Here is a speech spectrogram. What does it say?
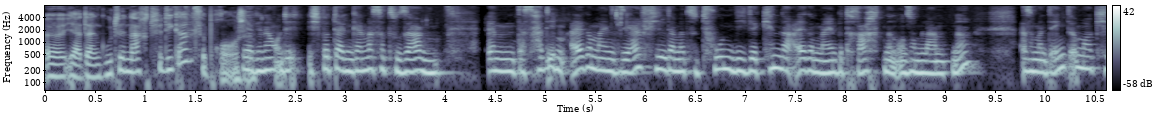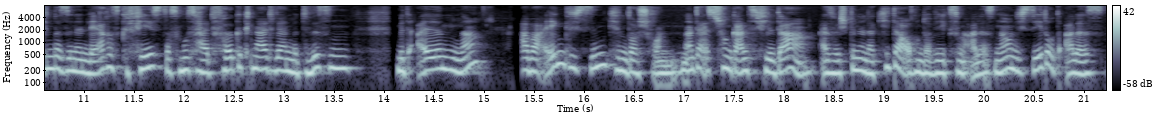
äh, ja, dann gute Nacht für die ganze Branche. Ja, genau. Und ich, ich würde da gerne was dazu sagen. Ähm, das hat eben allgemein sehr viel damit zu tun, wie wir Kinder allgemein betrachten in unserem Land. Ne? Also man denkt immer, Kinder sind ein leeres Gefäß, das muss halt vollgeknallt werden mit Wissen, mit allem. Ne? Aber eigentlich sind Kinder schon. Ne? Da ist schon ganz viel da. Also ich bin in der Kita auch unterwegs und alles. Ne? Und ich sehe dort alles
